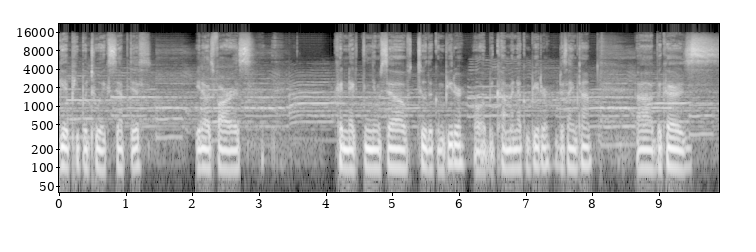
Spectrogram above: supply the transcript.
get people to accept this, you know, as far as connecting themselves to the computer or becoming a computer at the same time. Uh, because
